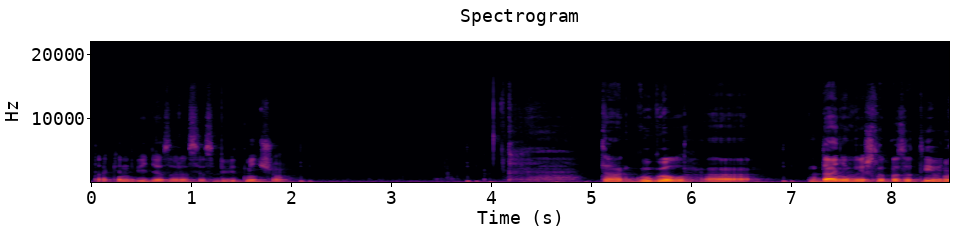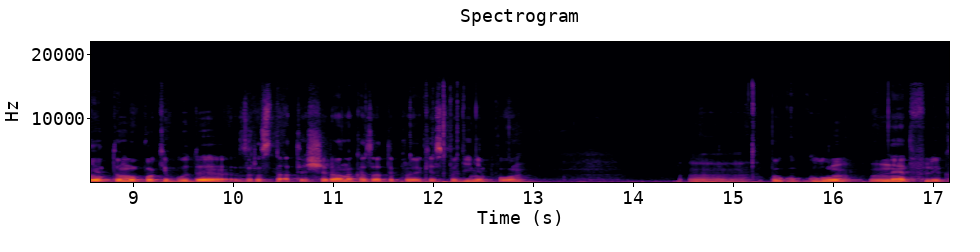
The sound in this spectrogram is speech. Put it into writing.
Так, Nvidia зараз я собі відмічу. Так, Google. Дані вийшли позитивні, тому поки буде зростати. Ще рано казати про якесь падіння по, по Google. Netflix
